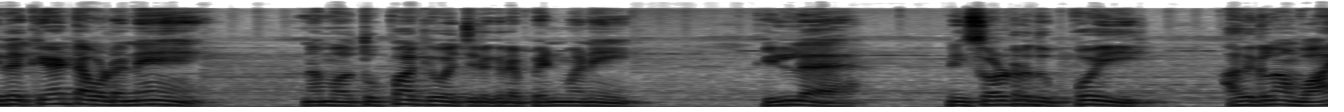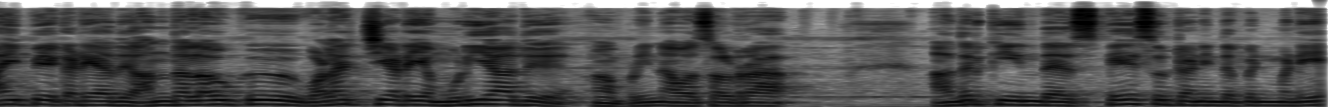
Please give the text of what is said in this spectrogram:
இதை கேட்ட உடனே நம்ம துப்பாக்கி வச்சிருக்கிற பெண்மணி இல்லை நீ சொல்கிறது போய். அதுக்கெல்லாம் வாய்ப்பே கிடையாது. அந்த அளவுக்கு வளர்ச்சி அடைய முடியாது அப்படின்னு அவ சொல்கிறா அதற்கு இந்த ஸ்பேஸ் சூட் அணிந்த பெண்மணி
